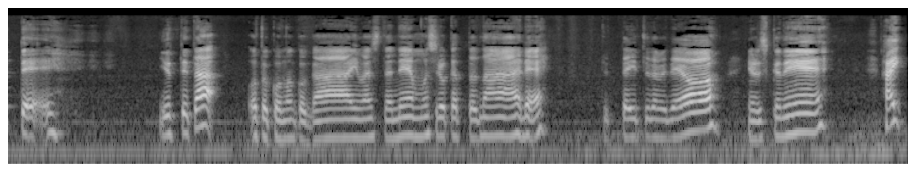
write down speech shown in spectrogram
って言ってた男の子がいましたね。面白かったなあれ。絶対言っちゃダメだよ。よろしくね。はい。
